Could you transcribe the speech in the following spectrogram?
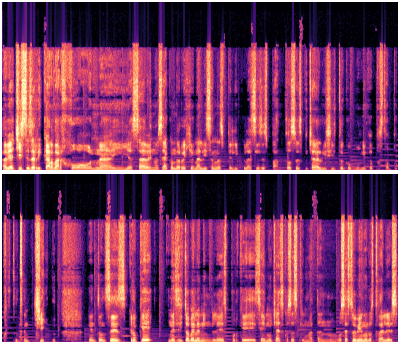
había chistes de Ricardo Arjona y ya saben, o sea, cuando regionalizan las películas y es espantoso escuchar a Luisito Comunica, pues tampoco está tan chido. Entonces, creo que necesito verla en inglés porque sí hay muchas cosas que matan, ¿no? O sea, estoy viendo los trailers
